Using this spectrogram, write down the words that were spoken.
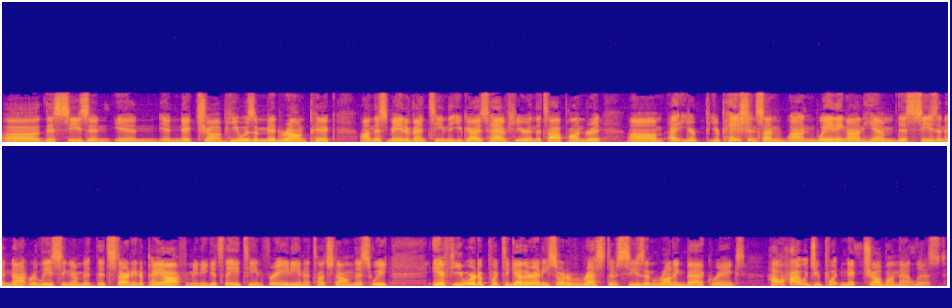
uh, this season in in Nick Chubb. He was a mid round pick on this main event team that you guys have here in the top hundred. Um, your your patience on on waiting on him this season and not releasing him, it, it's starting to pay off. I mean, he gets the 18 for 80 and a touchdown this week. If you were to put together any sort of rest of season running back ranks, how high would you put Nick Chubb on that list?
